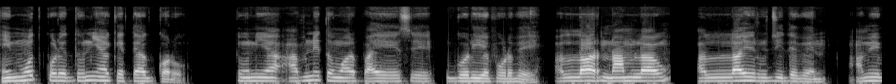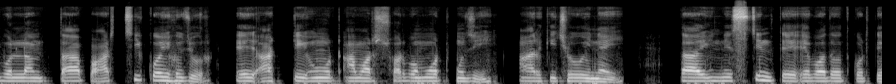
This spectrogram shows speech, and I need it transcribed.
হিম্মত করে দুনিয়াকে ত্যাগ করো। দুনিয়া আপনি তোমার পায়ে এসে গড়িয়ে পড়বে। আল্লাহর নাম লাও আল্লাহ রুজি দেবেন। আমি বললাম, তা পারছি কই হুজুর? এই আটটি উঁট আমার সর্বমোট পুঁজি, আর কিছুই নেই। তাই নিশ্চিন্তে এবাদত করতে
